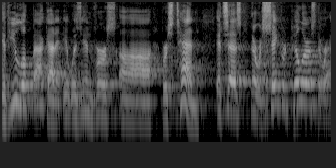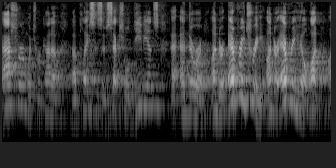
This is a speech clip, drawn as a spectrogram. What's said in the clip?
If you look back at it, it was in verse, uh, verse 10 it says there were sacred pillars, there were Asherim, which were kind of uh, places of sexual deviance, and, there were under every tree, under every hill, on, uh,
